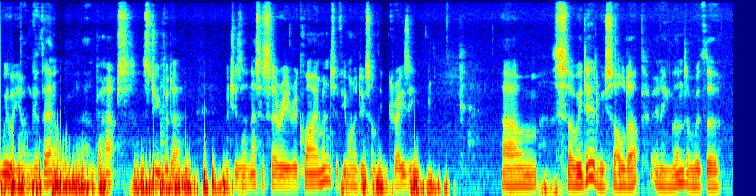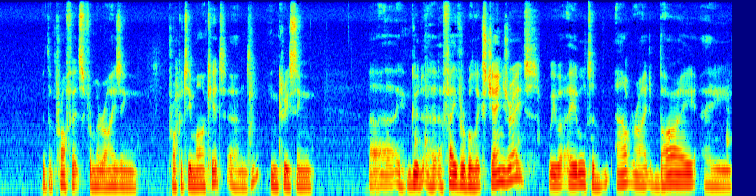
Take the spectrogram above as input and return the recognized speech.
we were younger then, and perhaps stupider, which is a necessary requirement if you want to do something crazy. Um, so we did. We sold up in England, and with the with the profits from a rising property market and increasing uh, good a favourable exchange rate, we were able to outright buy a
